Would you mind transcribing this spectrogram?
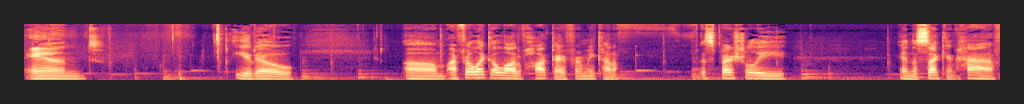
And, you know, um, I feel like a lot of Hawkeye for me kind of, especially in the second half,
